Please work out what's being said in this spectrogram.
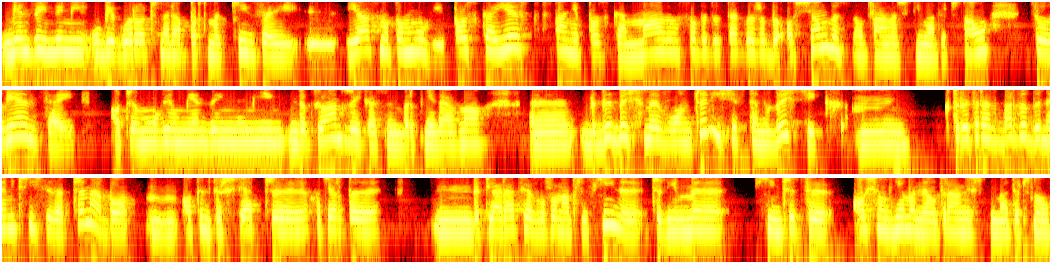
Między innymi ubiegłoroczny raport McKinsey y, jasno to mówi. Polska jest w stanie, Polska ma zasoby do tego, żeby osiągnąć neutralność klimatyczną. Co więcej, o czym mówił między innymi dr Andrzej Kasymberg niedawno, e, gdybyśmy włączyli się w ten wyścig które teraz bardzo dynamicznie się zaczyna, bo mm, o tym też świadczy chociażby mm, deklaracja złożona przez Chiny, czyli my Chińczycy osiągniemy neutralność klimatyczną.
